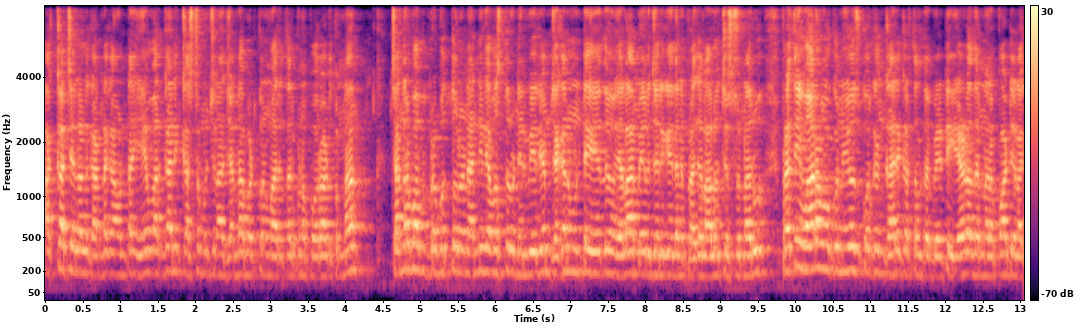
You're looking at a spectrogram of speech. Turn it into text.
అక్క చెల్లెలకు అండగా ఉంటాయి. ఏ వర్గానికి కష్టం వచ్చినా జెండా పట్టుకొని వారి తరపున పోరాడుతున్నాం. చంద్రబాబు ప్రభుత్వంలోని అన్ని వ్యవస్థలు నిర్వీర్యం. జగన్ ఉంటే ఏదో ఎలా మేలు జరిగేదని ప్రజలు ఆలోచిస్తున్నారు. ప్రతి వారం ఒక నియోజకవర్గం కార్యకర్తలతో భేటీ ఏడాదిన్నర పాటు ఇలా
